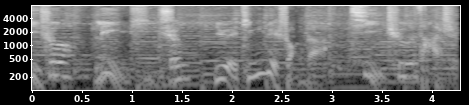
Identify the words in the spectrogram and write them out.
汽车立体声，越听越爽的汽车杂志。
